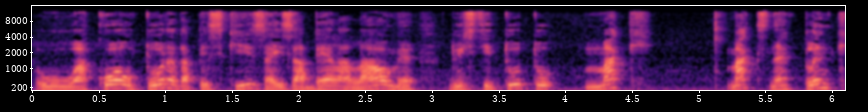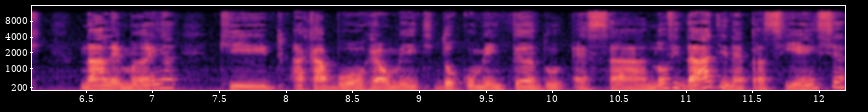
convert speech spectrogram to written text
O, a coautora da pesquisa, Isabela Laumer, do Instituto Max, Max né, Planck, na Alemanha, que acabou realmente documentando essa novidade né, para a ciência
